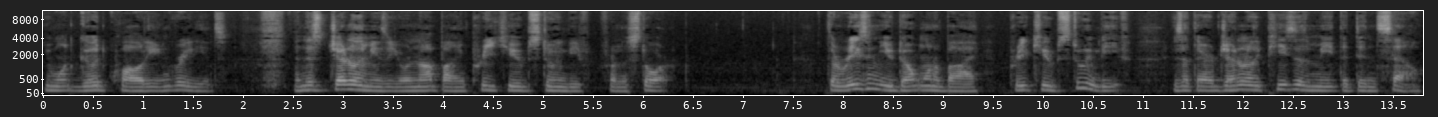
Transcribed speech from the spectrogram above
You want good quality ingredients. And this generally means that you are not buying pre cubed stewing beef from the store. The reason you don't want to buy pre cubed stewing beef is that there are generally pieces of meat that didn't sell,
